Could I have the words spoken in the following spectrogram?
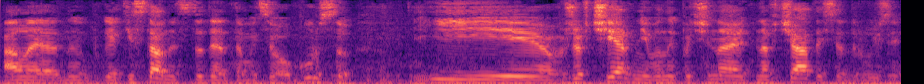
але ну які стануть студентами цього курсу. І вже в червні вони починають навчатися, друзі.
